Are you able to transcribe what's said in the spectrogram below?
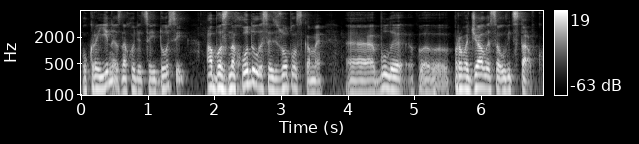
України знаходяться і досі, або знаходилися з оплесками, е, були е, проведжалися у відставку.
